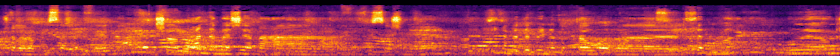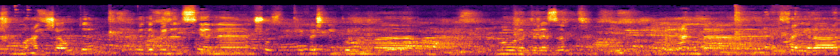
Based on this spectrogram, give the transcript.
إن شاء الله ربي يسهل فيها. إن شاء الله. عندنا مجامع في السجنان إحنا ماذا بينا تتطور الخدمة ونخدموا على الجودة. ماذا بينا نسينا نشوف كيفاش نقول مورد رزق. عندنا الخيرات.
